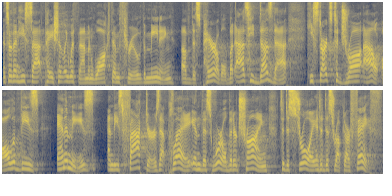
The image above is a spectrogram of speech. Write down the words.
And so then he sat patiently with them and walked them through the meaning of this parable. But as he does that, he starts to draw out all of these enemies and these factors at play in this world that are trying to destroy and to disrupt our faith.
